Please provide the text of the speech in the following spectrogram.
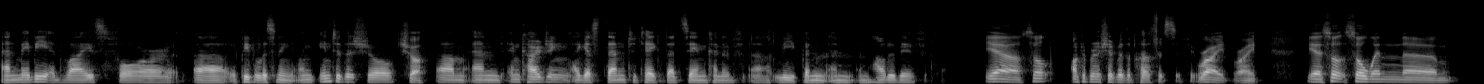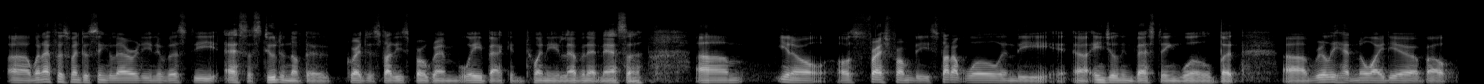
and maybe advice for uh, people listening on, into the show Sure. um, and encouraging, I guess, them to take that same kind of uh, leap and, and, and how do they Yeah. So entrepreneurship with a purpose, if you will. Right, right. Yeah, so so when um, uh, when I first went to Singularity University as a student of the graduate studies program way back in 2011 at NASA, um, you know, I was fresh from the startup world and the uh, angel investing world, but uh, really had no idea about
